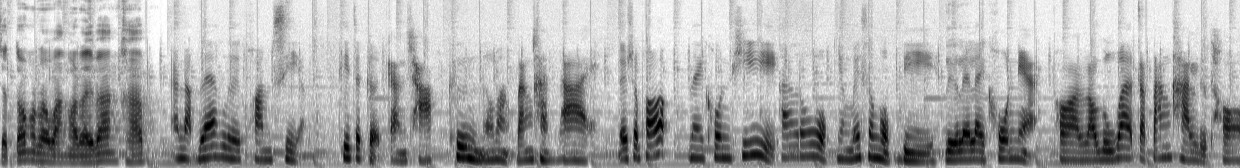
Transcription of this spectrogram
จะต้องระวังอะไรบ้างครับ อันดับแรกเลยความเสี่ยงที่จะเกิดการชักขึ้นระหว่างตั้งครรภ์ได้โดยเฉพาะในคนที่ถ้าโรคยังไม่สงบดี หรือหลาย ๆ คนเนี่ยพอเรารู้ว่าจะตั้งครรภ์หรือท้อง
